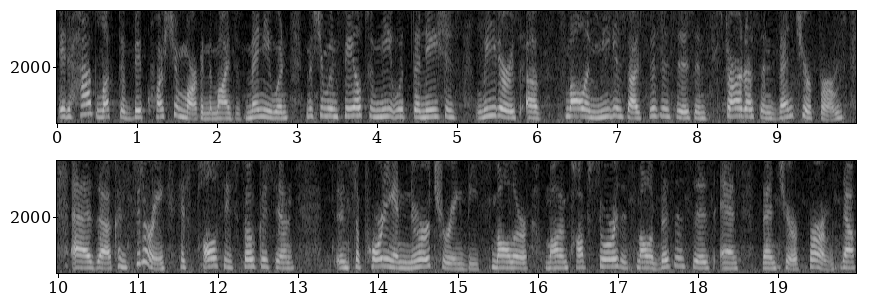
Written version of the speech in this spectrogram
it had left a big question mark in the minds of many when Mr. Moon failed to meet with the nation's leaders of small and medium-sized businesses and startups and venture firms as uh, considering his policy policies focus on in supporting and nurturing these smaller mom and pop stores and smaller businesses and venture firms. Now,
